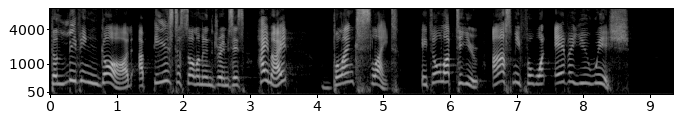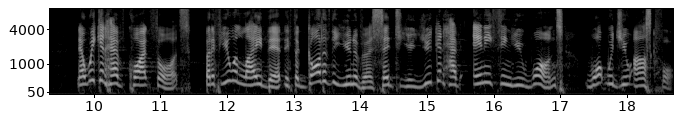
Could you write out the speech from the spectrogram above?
The living God appears to Solomon in the dream and says, Hey, mate, blank slate. It's all up to you. Ask me for whatever you wish. Now, we can have quiet thoughts, but if you were laid there, if the God of the universe said to you, You can have anything you want, what would you ask for?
